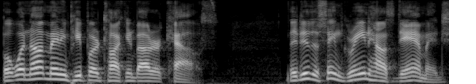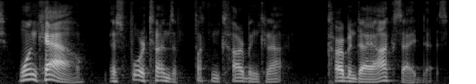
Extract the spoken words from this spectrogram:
But what not many people are talking about are cows. They do the same greenhouse damage, one cow, as four tons of fucking carbon carbon dioxide does.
